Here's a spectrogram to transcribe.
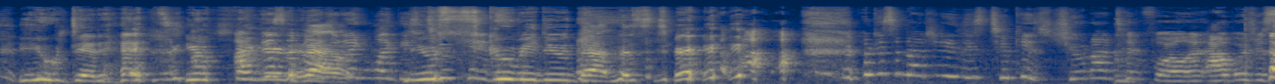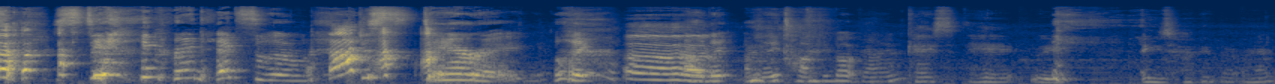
you did it. You figured it out. like these You. Scooby Dooed that mystery. I'm just imagining these two kids chewing on tinfoil and Albert's just standing right next to them, just staring. Like, uh, are they are they talking about rhyme? guys, hey, wait, are you talking about rhyme?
